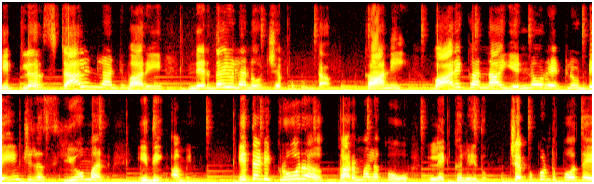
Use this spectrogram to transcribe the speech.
హిట్లర్ స్టాలిన్ లాంటి వారి నిర్దయులను చెప్పుకుంటాం. కానీ వారికన్నా ఎన్నో రెట్లు డేంజరస్ హ్యూమన్ ఇది అమీన్. ఇతడి క్రూర కర్మలకు లెక్కలేదు. చెప్పుకుంటూ పోతే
